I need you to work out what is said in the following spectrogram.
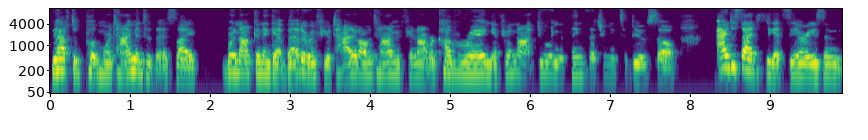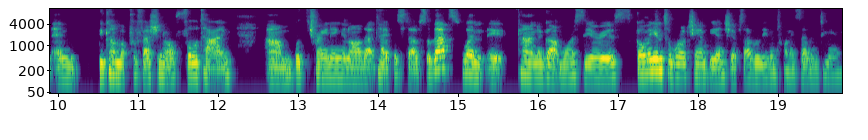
you have to put more time into this. Like, we're not going to get better if you're tired all the time, if you're not recovering, if you're not doing the things that you need to do. So I decided to get serious and, and become a professional full time um, with training and all that type of stuff. So that's when it kind of got more serious. Going into World Championships, I believe in 2017.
